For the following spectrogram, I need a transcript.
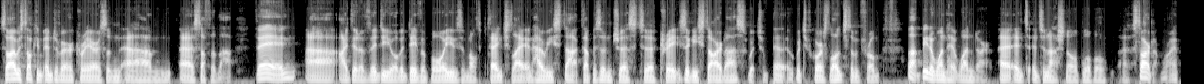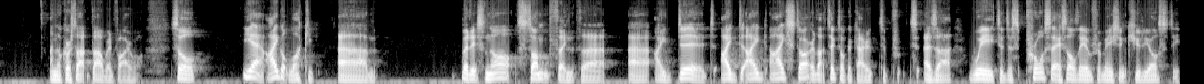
So I was talking about introverted careers and um, uh, stuff like that. Then uh, I did a video about David Bowie, who's a multi-potentialite, and how he stacked up his interests to create Ziggy Stardust, which, uh, which of course launched him from well, being a one-hit wonder, uh, into international global uh, stardom, right? And of course that that went viral. So yeah, I got lucky. Um, but it's not something that uh, I did. I, I, I started that TikTok account to, to- as a way to just process all the information, curiosity.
